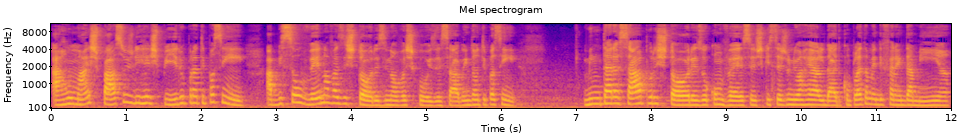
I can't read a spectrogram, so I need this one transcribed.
arrumar espaços de respiro para tipo assim, absorver novas histórias e novas coisas, sabe? Então, tipo assim, me interessar por histórias ou conversas que sejam de uma realidade completamente diferente da minha,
